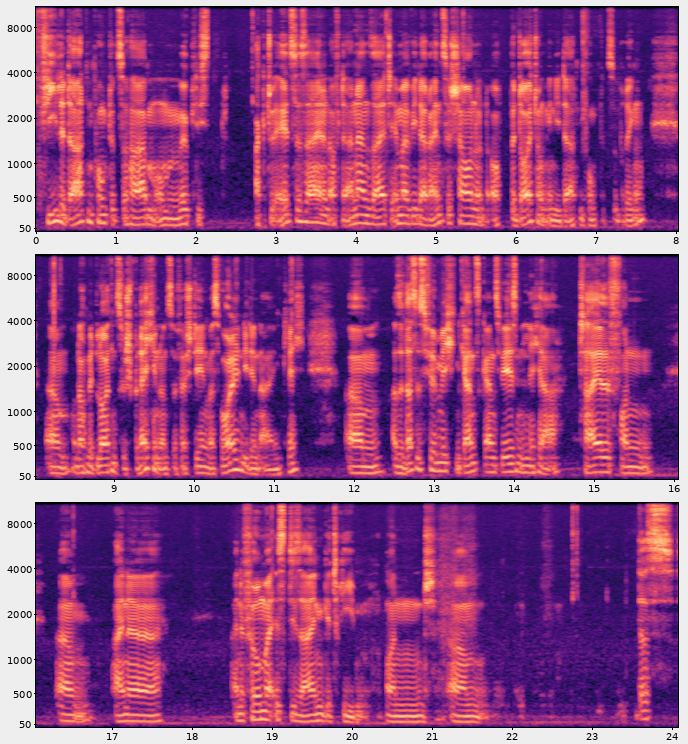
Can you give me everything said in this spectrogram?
viele Datenpunkte zu haben, um möglichst aktuell zu sein und auf der anderen Seite immer wieder reinzuschauen und auch Bedeutung in die Datenpunkte zu bringen ähm, und auch mit Leuten zu sprechen und zu verstehen, was wollen die denn eigentlich. Ähm, also das ist für mich ein ganz, ganz wesentlicher Teil von ähm, eine, eine Firma ist Design getrieben und ähm, das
